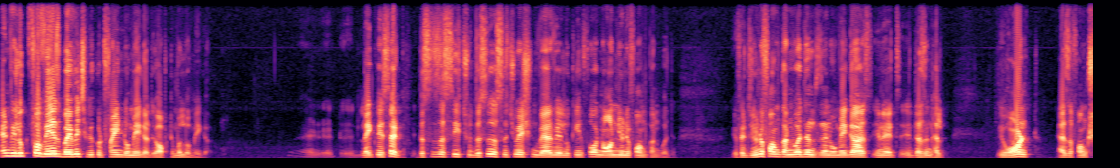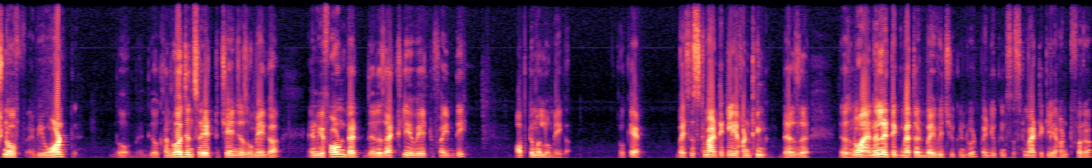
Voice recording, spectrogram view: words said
And we looked for ways by which we could find omega the optimal omega. Like we said this is a situ this is a situation where we are looking for non-uniform convergence. If it is uniform convergence then omega is, you know it, it does not help. We want as a function of we want the, the convergence rate to change as omega and we found that there is actually a way to find the optimal omega. Okay. By systematically hunting there is a there is no analytic method by which you can do it but you can systematically hunt for a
